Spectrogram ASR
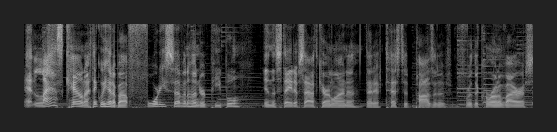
At last count, I think we had about 4,700 people in the state of South Carolina that have tested positive for the coronavirus,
